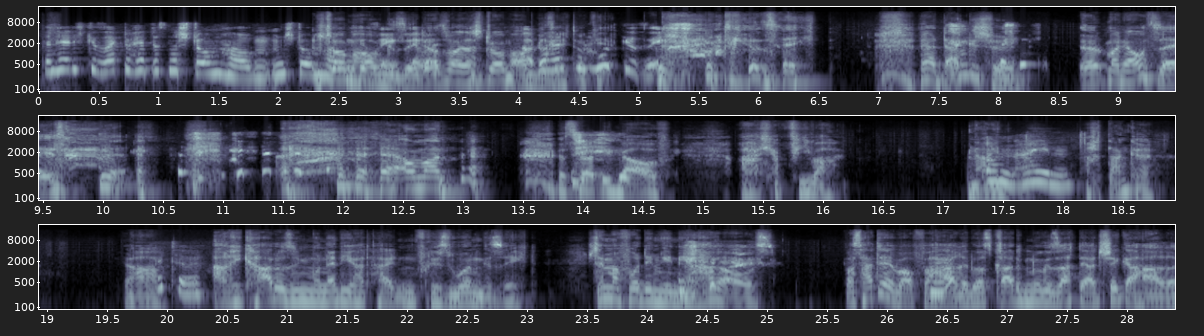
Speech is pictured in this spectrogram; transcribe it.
dann hätte ich gesagt, du hättest eine Sturmhauben, ein Sturmhaubengesicht. Sturmhaubengesicht. Das war das aber du hast Sturmhaubengesicht. ein Okay. Hutgesicht. Ja, danke schön. Hört man ja auch selten. oh Mann. Das hört nicht mehr auf. Ah, ich habe Fieber. Oh Nein. nein, Ach, danke. Ja. bitte. Riccardo Simonetti hat halt ein Frisurengesicht. Stell mal vor, dem gehen die Haare aus. Was hat er überhaupt Hm? für Haare? Du hast gerade nur gesagt, er hat schicke Haare.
